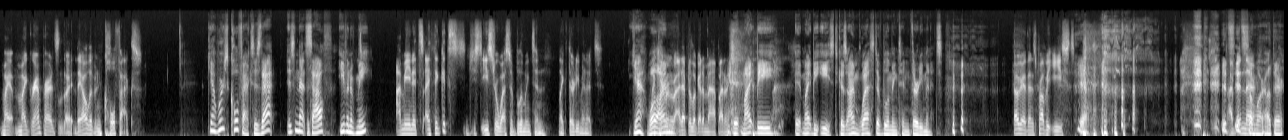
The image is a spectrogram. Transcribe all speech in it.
My my grandparents they all live in Colfax. Yeah, where's Colfax? Is that isn't that south even of me? I mean, it's I think it's just east or west of Bloomington, like thirty minutes. Yeah, well, I I'd have to look at a map. I don't. It might be it might be east because I'm west of Bloomington 30 minutes. okay, then it's probably east. Yeah. it's it's there. somewhere out there.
